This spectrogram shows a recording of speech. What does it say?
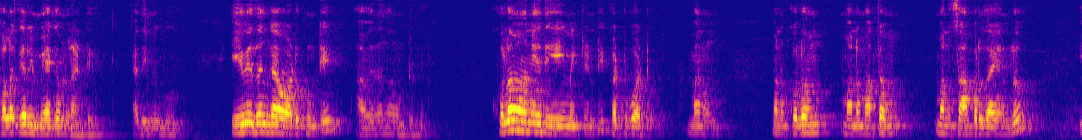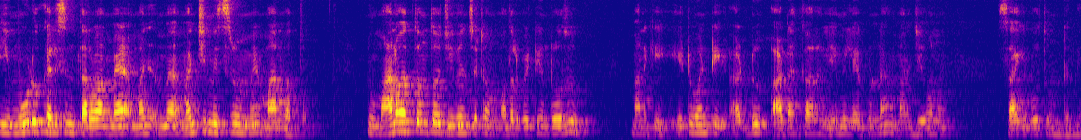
తొలకరి మేఘం లాంటిది. అది నువ్వు ఏ విధంగా వాడుకుంటే ఆ విధంగా ఉంటుంది. కులం అనేది ఏమిటంటే కట్టుబాటు. మనం మన కులం మన మతం మన సాంప్రదాయంలో ఈ మూడు కలిసిన తర్వాత మంచి మిశ్రమమే మానవత్వం. నువ్వు మానవత్వంతో జీవించటం మొదలుపెట్టిన రోజు మనకి ఎటువంటి అడ్డు ఆటంకాలు ఏమీ లేకుండా మన జీవనం సాగిపోతూ ఉంటుంది.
